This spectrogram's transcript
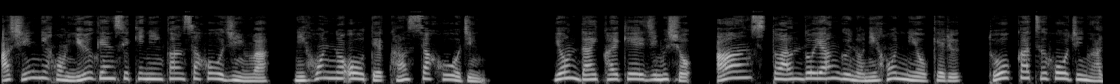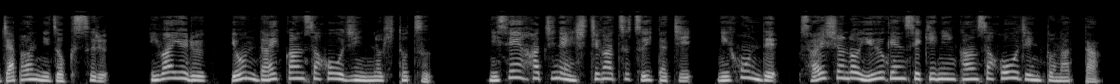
ア新日本有限責任監査法人は、日本の大手監査法人。四大会計事務所、アーンストヤングの日本における統括法人はジャパンに属する。いわゆる四大監査法人の一つ。2008年7月1日、日本で最初の有限責任監査法人となった。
